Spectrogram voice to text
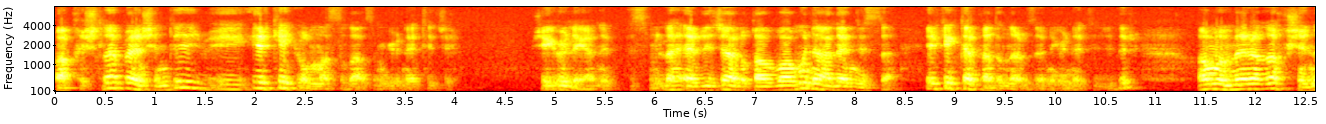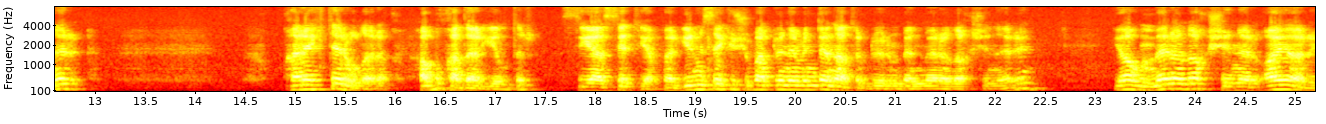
bakışla ben şimdi e, erkek olması lazım yönetici. Şey öyle yani Bismillah. Er-ricalu kavvamune alen nisa. Erkekler kadınlar üzerine yöneticidir. Ama Meral Akşener karakter olarak ha bu kadar yıldır siyaset yapar. 28 Şubat döneminden hatırlıyorum ben Meral Akşener'i. Yahu Meral Akşener ayarı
